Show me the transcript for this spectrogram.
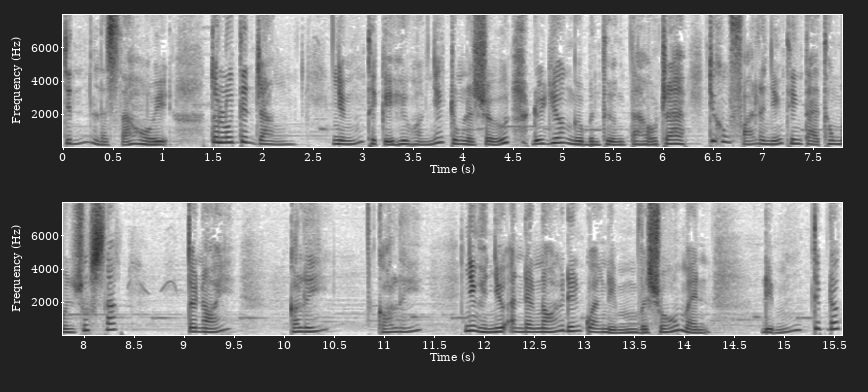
chính là xã hội Tôi luôn tin rằng những thời kỳ huy hoàng nhất trong lịch sử đều do người bình thường tạo ra, chứ không phải là những thiên tài thông minh xuất sắc. Tôi nói, có lý, có lý. Nhưng hình như anh đang nói đến quan niệm về số mệnh. Điểm tiếp đất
